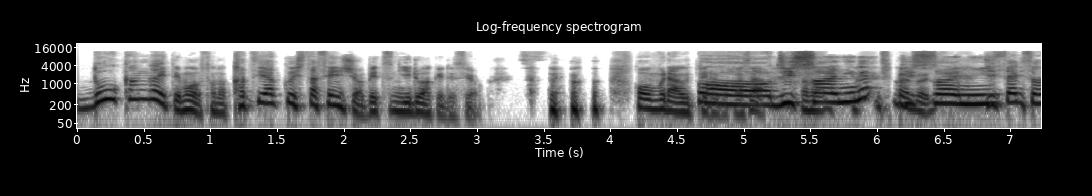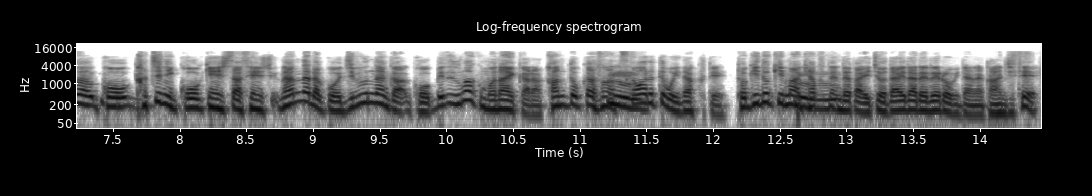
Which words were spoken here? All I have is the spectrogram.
どう考えても、その活躍した選手は別にいるわけですよ。ホームラン打ってるとかさ。実際にね。実際に。実際にその、こう、勝ちに貢献した選手、なんならこう、自分なんか、こう、別に上手くもないから、監督からその使われてもいなくて、時々まあ、キャプテンだから一応代打で出ろみたいな感じで、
